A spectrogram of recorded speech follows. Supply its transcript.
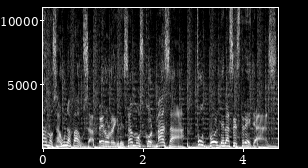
Vamos a una pausa, pero regresamos con más a Fútbol de las Estrellas.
